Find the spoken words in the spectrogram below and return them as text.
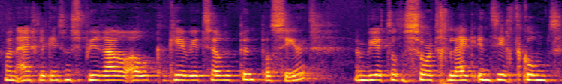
gewoon eigenlijk in zo'n spiraal elke keer weer hetzelfde punt passeert. En weer tot een soort gelijk inzicht komt.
